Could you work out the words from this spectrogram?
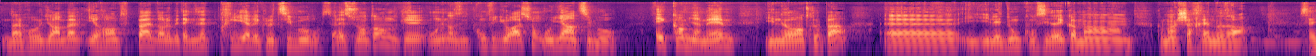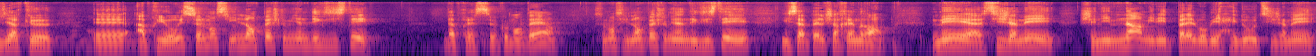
dans les propos du Rambam, il rentre pas dans le Betakneset prier avec le Tzibour. Ça laisse sous-entendre qu'on est dans une configuration où il y a un Tzibour. Et quand bien même, il ne rentre pas, euh, il est donc considéré comme un, comme un. C'est-à-dire que, euh, a priori, seulement s'il empêche le minyan d'exister, d'après ce commentaire, Seulement, s'il empêche le minyan d'exister, il s'appelle Shachenra. Mais euh, si jamais, chez Nimnam, il est Palel Bobi Hidout, si jamais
